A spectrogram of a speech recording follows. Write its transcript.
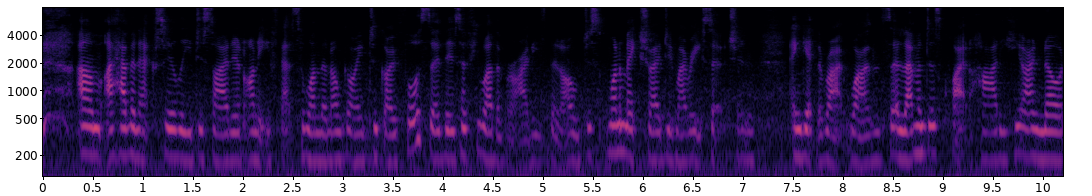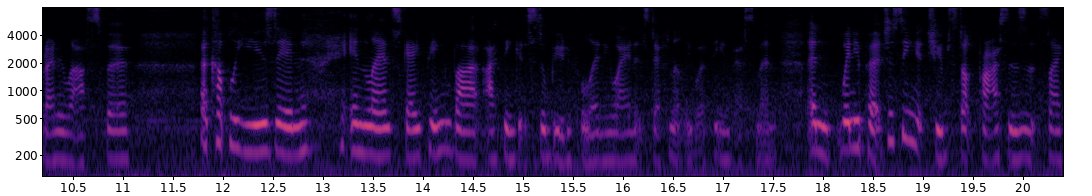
um, I haven't actually decided on if that's the one that I'm going to go for. So there's a few other varieties that I'll just want to make sure I do my research and, and get the right ones. So lavender's quite hardy here. I know it only lasts for a couple of years in in landscaping but I think it's still beautiful anyway and it's definitely worth the investment. And when you're purchasing at tube stock prices it's like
